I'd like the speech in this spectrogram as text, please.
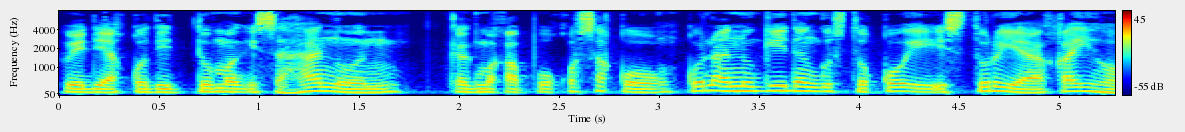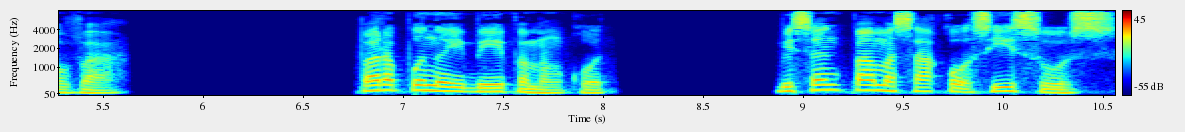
Pwede ako dito mag-isahanon kag makapokus ako kung ano gid ang gusto ko iistorya kay Jehova. Para po noibe pamangkot. Bisan pa masako si Jesus,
